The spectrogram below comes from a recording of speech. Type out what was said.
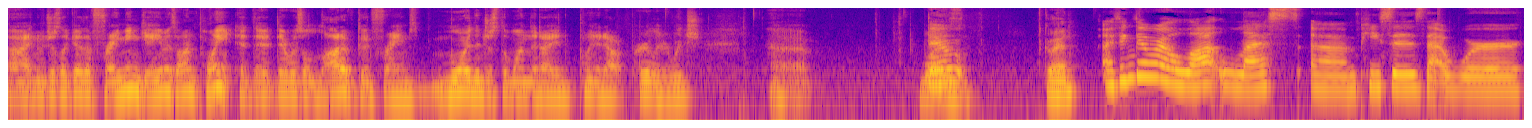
uh, and it was just like the framing game is on point it, there, there was a lot of good frames more than just the one that i had pointed out earlier which uh, was There- go ahead I think there were a lot less um, pieces that were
